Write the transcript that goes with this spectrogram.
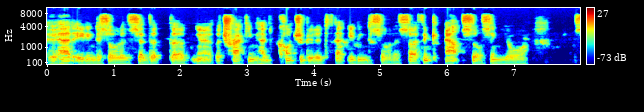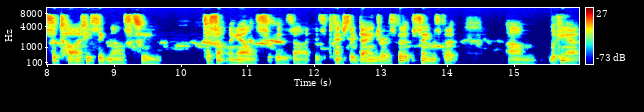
who had eating disorders said that the you know the tracking had contributed to that eating disorder. So I think outsourcing your satiety signals to to something else is uh, is potentially dangerous. But it seems that um, looking at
